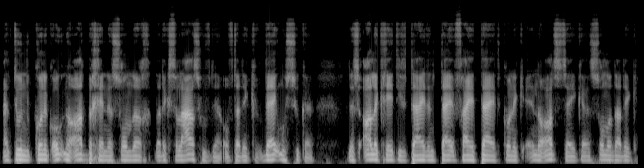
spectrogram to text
En toen kon ik ook nog art beginnen zonder dat ik salaris hoefde of dat ik werk moest zoeken. Dus alle creativiteit en vrije tijd kon ik in de art steken zonder dat ik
